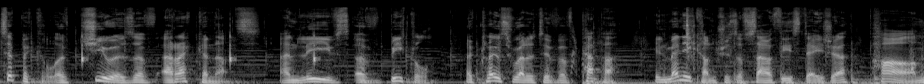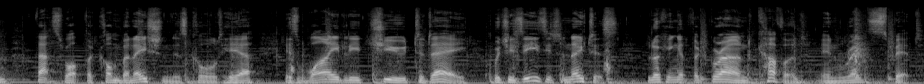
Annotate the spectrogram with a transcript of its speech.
typical of chewers of areca nuts and leaves of betel, a close relative of pepper. In many countries of Southeast Asia, paan, that's what the combination is called here, is widely chewed today, which is easy to notice looking at the ground covered in red spit.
